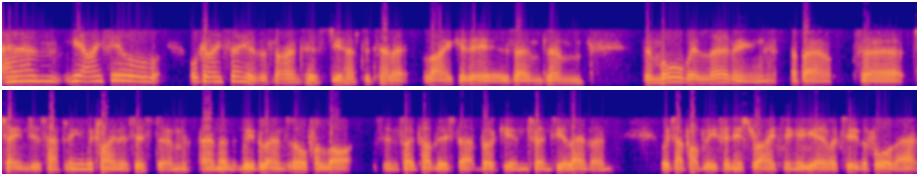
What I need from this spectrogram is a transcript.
um, yeah, I feel what can I say? As a scientist, you have to tell it like it is. And um, the more we're learning about uh, changes happening in the climate system, and uh, we've learned an awful lot since I published that book in 2011, which I probably finished writing a year or two before that,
